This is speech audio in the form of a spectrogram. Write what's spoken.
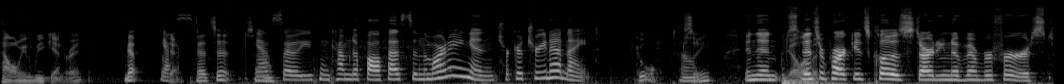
Halloween weekend, right? Yep. Yes. Okay. That's it. So. Yeah, so you can come to Fall Fest in the morning and trick or treat at night. Cool. So- See. And then Gotta Spencer. Park gets closed starting November 1st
